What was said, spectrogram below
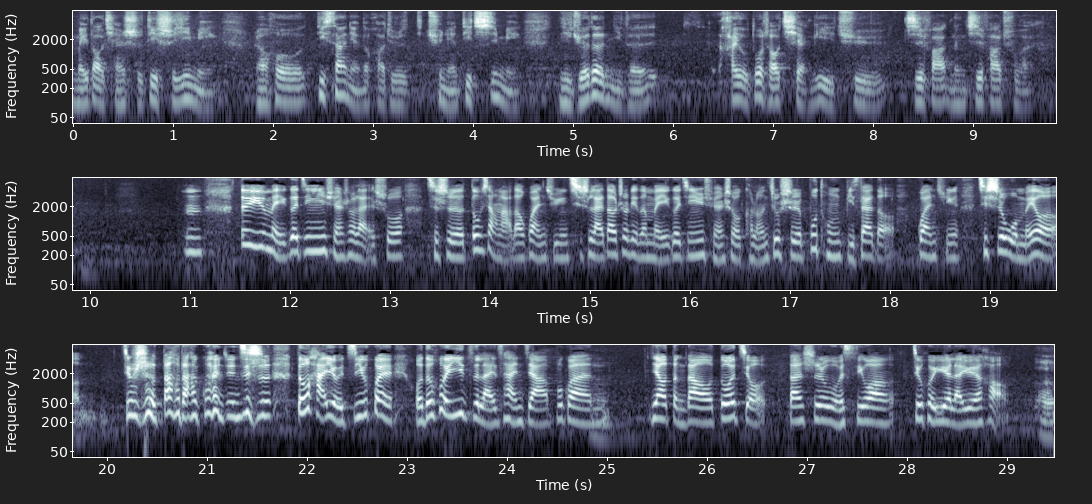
没到前十，第十一名。然后第三年的话就是去年第七名。你觉得你的还有多少潜力去激发，能激发出来？ 嗯，对于每一个精英选手来说，其实都想拿到冠军。其实来到这里的每一个精英选手，可能就是不同比赛的冠军。其实我没有，就是到达冠军，其实都还有机会，我都会一直来参加，不管要等到多久，但是我希望就会越来越好。呃，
